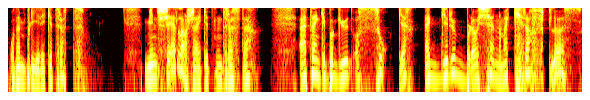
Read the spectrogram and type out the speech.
og den blir ikke trøtt. Min sjel lar seg ikke trøste. Jeg tenker på Gud og sukker, jeg grubler og kjenner meg kraftløs.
